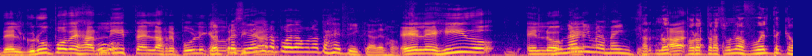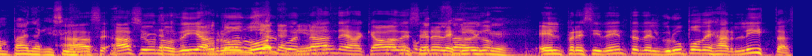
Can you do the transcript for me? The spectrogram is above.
del grupo de jarlistas en la República El presidente no puede dar una tarjetica del juego. elegido en los... Unánimemente. No, Ah, pero tras una fuerte campaña que hicimos. Hace, hace unos días, Rodolfo aquí eso. Hernández acaba de ser elegido el presidente del grupo de jarlistas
